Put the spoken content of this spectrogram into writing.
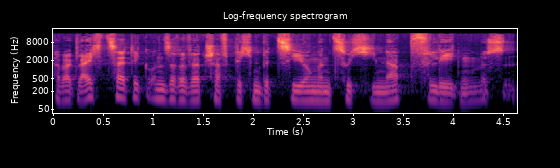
aber gleichzeitig unsere wirtschaftlichen Beziehungen zu China pflegen müssen.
